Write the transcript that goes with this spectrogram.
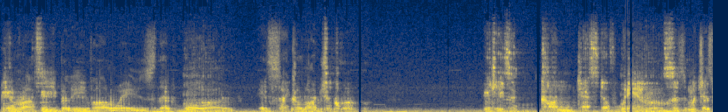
Kilrathi believe always that war is psychological. It is a contest of wills as much as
